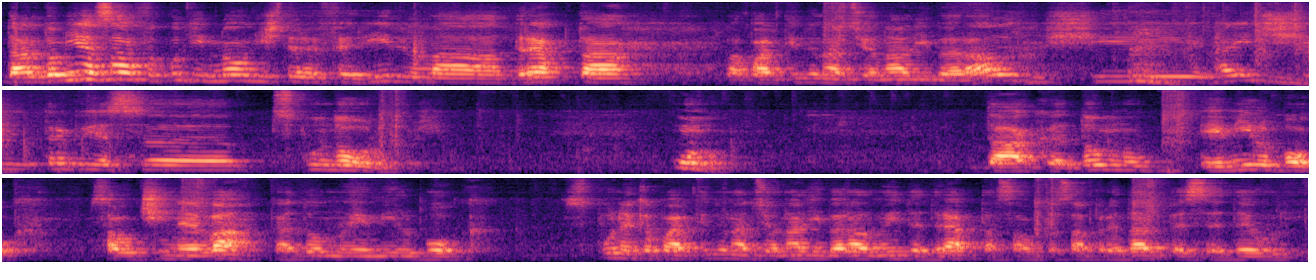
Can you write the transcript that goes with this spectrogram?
Dar domnia sa a făcut din nou niște referiri la dreapta la Partidul Național Liberal și aici trebuie să spun două lucruri. Unu, dacă domnul Emil Boc sau cineva ca domnul Emil Boc spune că Partidul Național Liberal nu e de dreapta sau că s-a predat PSD-ului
